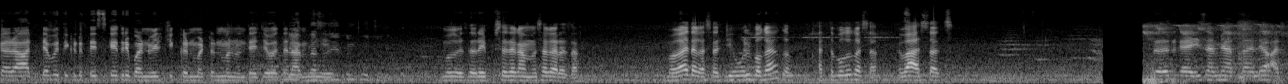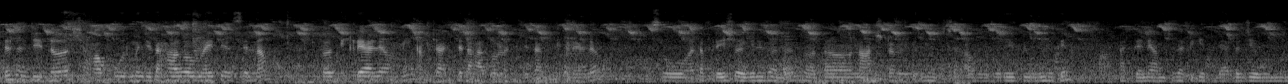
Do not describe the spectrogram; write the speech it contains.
कारण आत्या पण तिकडे तेच काहीतरी बनवेल चिकन मटन म्हणून. त्याच्याबद्दल आम्ही बघा सर एप्साचा काम असा करायचा. बघा आता कसा जेवण बघा का खातं बघा कसा. बा असाच. तर गाईज आम्ही आता आलो आत्या संजय इथं शहापूर. म्हणजे दहागाव माहिती असेल ना तर तिकडे आलो आम्ही. आमच्या आत्या दहागावला तिथे आम्ही तिकडे आलो. सो आता फ्रेश वगैरे झालं. तर आता नाश्ता वगैरे म्हणजे चहा वगैरे पिऊन येते आत्याने आमच्यासाठी घेतले आता जेवण. मग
